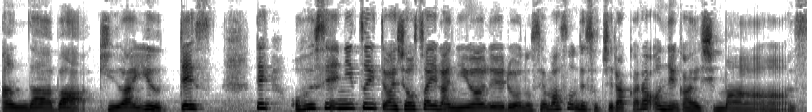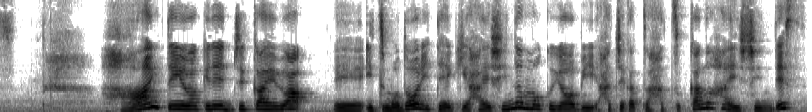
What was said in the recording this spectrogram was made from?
アンダーバー QIU です。で、お布施については詳細欄に URL を載せますのでそちらからお願いします。はい。というわけで次回はえー、いつも通り定期配信の木曜日8月20日の配信です。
